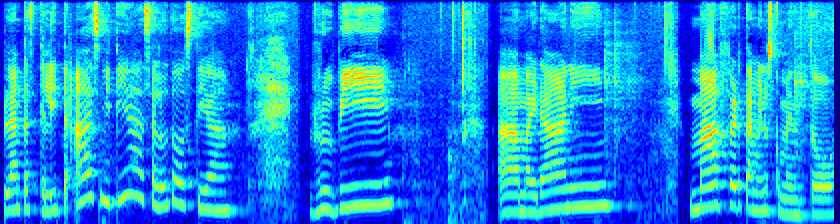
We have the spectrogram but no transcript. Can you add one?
Blanca Estelita, ah, es mi tía, saludos tía. Rubí, a Mairani, Maffer también nos comentó,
